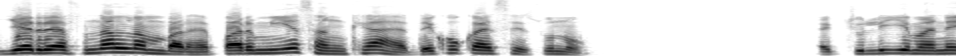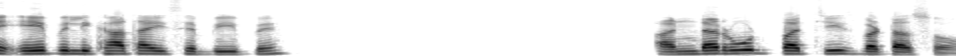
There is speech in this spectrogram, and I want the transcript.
ये रेफनल नंबर है, परमीय संख्या है। देखो कैसे, सुनो। एक्चुअली ये मैंने ए पे लिखा था, इसे बी पे। अंडर रूट पच्चीस बटा सौ।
